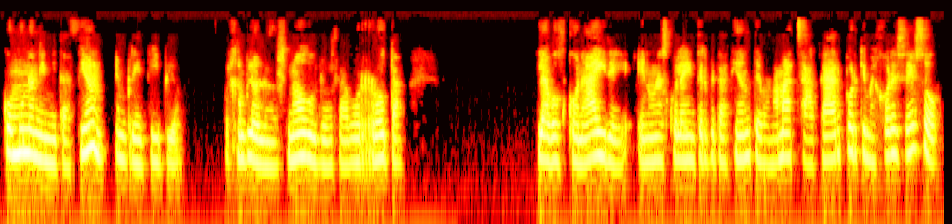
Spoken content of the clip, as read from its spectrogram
como una limitación, en principio. Por ejemplo, los nódulos, la voz rota, la voz con aire en una escuela de interpretación te van a machacar porque mejor es eso.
